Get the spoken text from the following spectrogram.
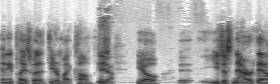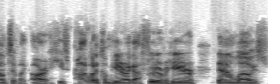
any place where that deer might come. Yeah. You know, uh, you just narrow it down to like, all right, he's probably going to come here. I got food over here, down low. He's,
